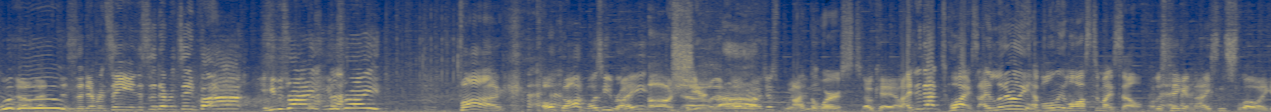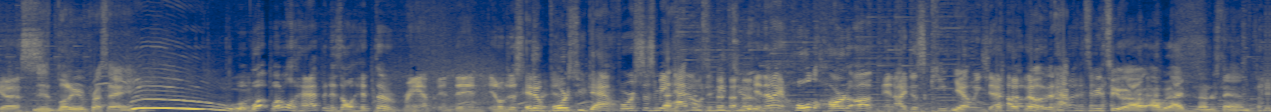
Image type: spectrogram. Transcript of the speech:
Woohoo! no, this is a different scene. This is a different scene. Fuck! Ah, he was right. He was right. Fuck! Oh God, was he right? Oh shit! that- Oh, I just win. I'm the worst. Okay, I'll, I did that twice. I literally have only lost to myself. I'll just take it nice and slow, I guess. Just don't even press A. Woo! But what what will happen is I'll hit the ramp and then it'll just It'll force you down. It forces me That down. happens to me too. And then I hold hard up and I just keep Yep. going down. no, that happens to me too. I, I, I didn't understand. Maybe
